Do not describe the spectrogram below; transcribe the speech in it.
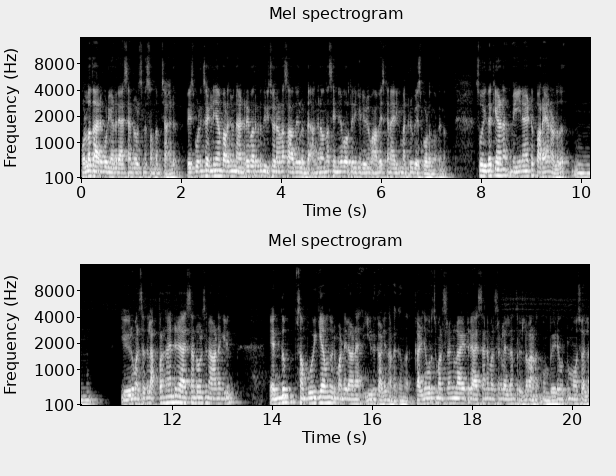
ഉള്ള താരം കൂടിയാണ് രാജസ്ഥാൻ റോയൽസിന്റെ സ്വന്തം ചഹൽ പേസ് ബോളിംഗ് സൈഡിൽ ഞാൻ പറഞ്ഞു ആൻഡ്രി ബാർഗർ തിരിച്ചു വരാനുള്ള സാധ്യതകളുണ്ട്. അങ്ങനെ വന്ന സെന്നിന് പുറത്തിരിക്കേണ്ടി വരും. ആവേശ് ഖാനായിരിക്കും മറ്റൊരു പേസ് ബോൾ എന്ന് പറയുന്നത്. സോ ഇതൊക്കെയാണ് മെയിനായിട്ട് പറയാനുള്ളത്. ഈ ഒരു മത്സരത്തിൽ അപ്പർ ഹാൻഡ് രാജസ്ഥാൻ റോയൽസിനാണെങ്കിലും എന്തും സംഭവിക്കാവുന്ന ഒരു മണ്ണിലാണ് ഈ ഒരു കളി നടക്കുന്നത്. കഴിഞ്ഞ കുറച്ച് മത്സരങ്ങളായിട്ട് രാജസ്ഥാന്റെ മത്സരങ്ങളെല്ലാം ത്രില്ലറാണ്. മുംബൈയുടെ ഒട്ടും മോശമല്ല.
